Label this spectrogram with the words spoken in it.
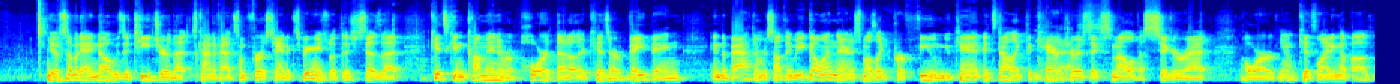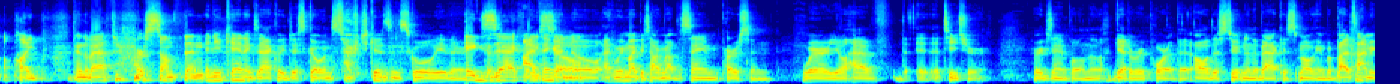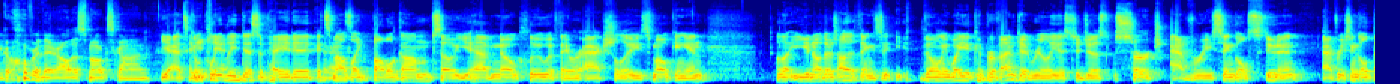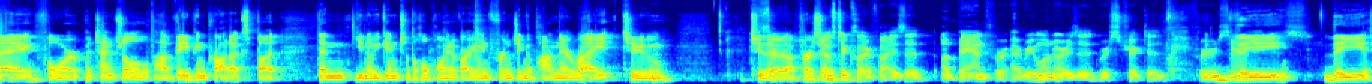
you know somebody I know who's a teacher that's kind of had some firsthand experience with this. She says that kids can come in and report that other kids are vaping in the bathroom or something. But you go in there and it smells like perfume. You can't. It's not like the characteristic Yes. smell of a cigarette or you know kids lighting up a, a pipe in the bathroom or something. And you can't exactly just go and search kids in school either. Exactly, I think so- I know, and we might be talking about the same person, where you'll have a teacher, for example, and they'll get a report that, oh, this student in the back is smoking. But by the time you go over there, all the smoke's gone. Yeah, it's completely dissipated. It smells like bubble gum, so you have no clue if they were actually smoking. And you know, there's other things. that you- The only way you could prevent it really is to just search every single student every single day for potential uh, vaping products. But then you know you get into the whole point of are you infringing upon their right to to their uh, person? Just to clarify, is it a ban for everyone or is it restricted for the peoples? the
